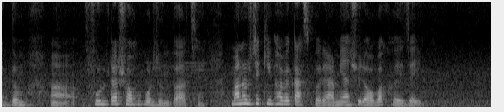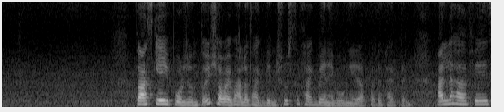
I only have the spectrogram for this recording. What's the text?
একদম ফুলটা সহ পর্যন্ত আছে। মানুষ যে কীভাবে কাজ করে, আমি আসলে অবাক হয়ে যাই। তো আজকে এই পর্যন্তই। সবাই ভালো থাকবেন, সুস্থ থাকবেন এবং নিরাপদে থাকবেন। আল্লাহ হাফেজ।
